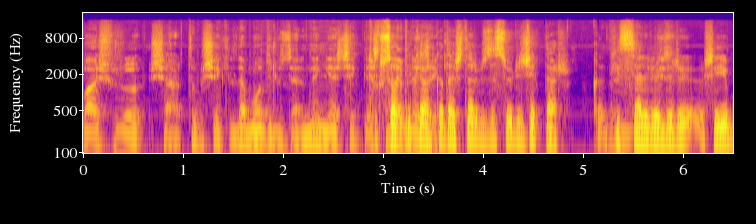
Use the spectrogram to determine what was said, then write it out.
başvuru şartı bu şekilde modül üzerinden gerçekleştirilebilecek. arkadaşlar bize söyleyecekler. Kişisel verileri şeyi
